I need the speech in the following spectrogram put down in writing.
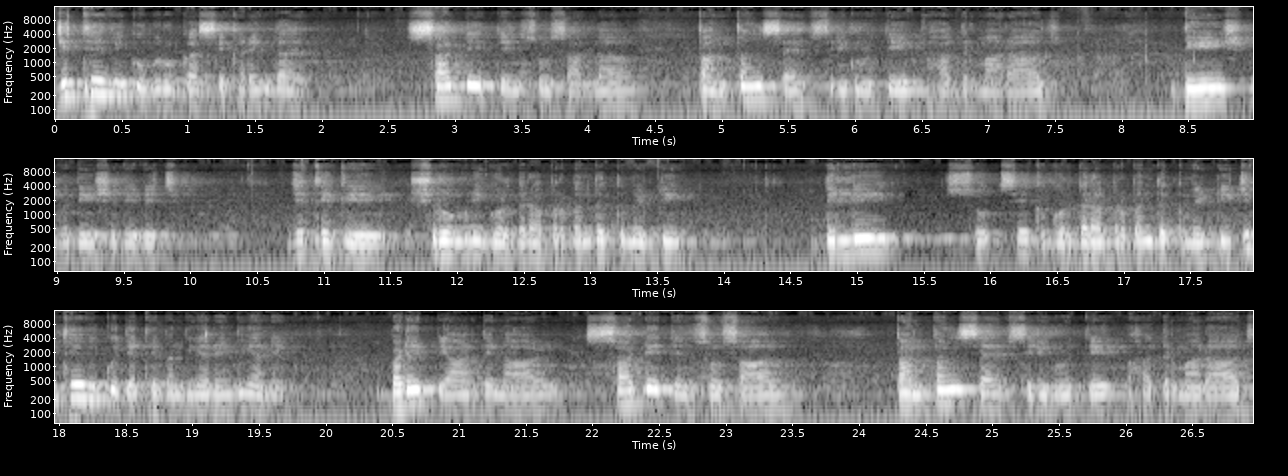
ਜਿੱਥੇ ਵੀ ਕੋਈ ਗੁਰੂ ਕਾ ਸਿੱਖ ਰਹਿੰਦਾ ਹੈ 350 ਸਾਲਾ ਧੰਨ ਧੰਨ ਸਾਹਿਬ ਸ੍ਰੀ ਗੁਰੂ ਤੇਗ ਬਹਾਦਰ ਮਹਾਰਾਜ, ਦੇਸ਼ ਵਿਦੇਸ਼ ਦੇ ਵਿੱਚ ਜਿੱਥੇ ਕਿ ਸ਼੍ਰੋਮਣੀ ਗੁਰਦੁਆਰਾ ਪ੍ਰਬੰਧਕ ਕਮੇਟੀ, ਦਿੱਲੀ ਸੁ- ਸਿੱਖ ਗੁਰਦੁਆਰਾ ਪ੍ਰਬੰਧਕ ਕਮੇਟੀ, ਜਿੱਥੇ ਵੀ ਕੋਈ ਜਥੇਬੰਦੀਆਂ ਰਹਿੰਦੀਆਂ ਨੇ, ਬੜੇ ਪਿਆਰ ਦੇ ਨਾਲ 350 ਸਾਲ ਧੰਨ ਧੰਨ ਸਾਹਿਬ ਸ੍ਰੀ ਗੁਰੂ ਤੇਗ ਬਹਾਦਰ ਮਹਾਰਾਜ,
